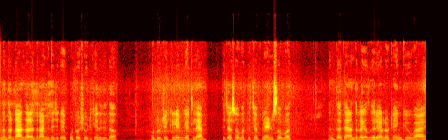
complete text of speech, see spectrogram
नंतर डान्स झाल्यानंतर आम्ही त्याचे काही फोटो शूट केले तिथं. फोटोचे क्लिप घेतल्या. तिच्यासोबत तिच्या फ्रेंडसोबत नंतर त्यानंतर लगेच घरी आलो. थँक्यू बाय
